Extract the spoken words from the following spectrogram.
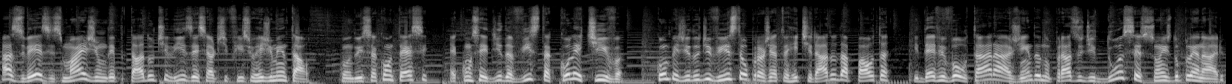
Às vezes, mais de um deputado utiliza esse artifício regimental. Quando isso acontece, é concedida vista coletiva. Com pedido de vista, o projeto é retirado da pauta e deve voltar à agenda no prazo de duas sessões do plenário.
